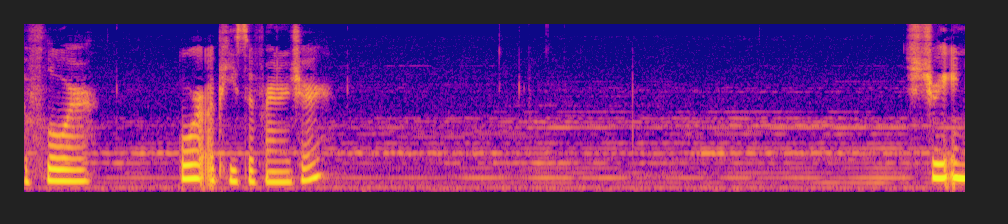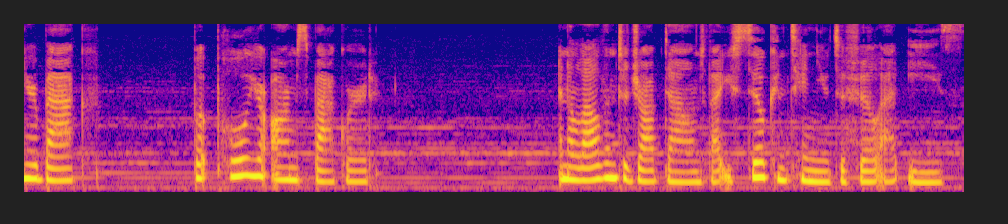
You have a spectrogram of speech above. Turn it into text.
the floor, or a piece of furniture. Straighten your back, but pull your arms backward and allow them to drop down so that you still continue to feel at ease.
